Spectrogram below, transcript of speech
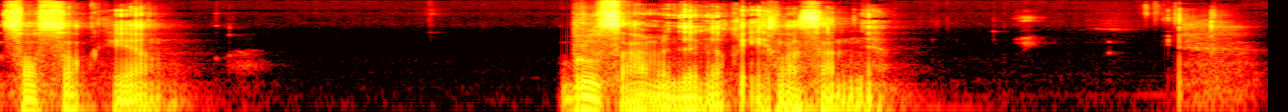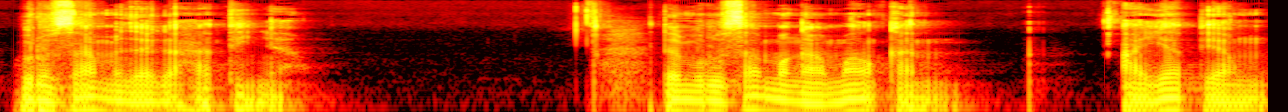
sosok yang berusaha menjaga keikhlasannya berusaha menjaga hatinya. Dan berusaha mengamalkan ayat yang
